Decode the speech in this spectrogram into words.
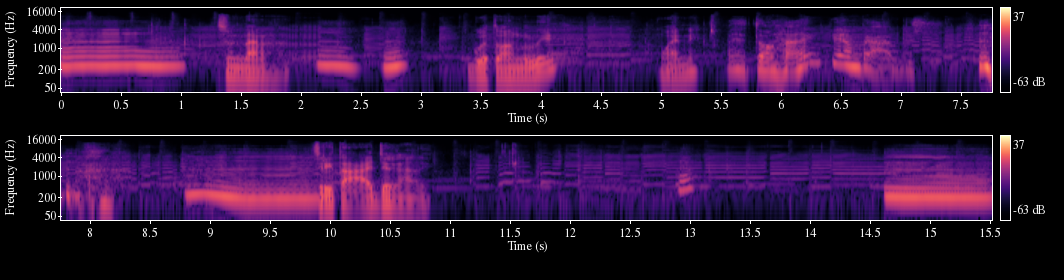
Hmm. Sebentar, Hmm. Hmm. gue tuang dulu ya. Wine-nya. Eh tuang aja sampai habis. hmm. Cerita aja kali. Hmm.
